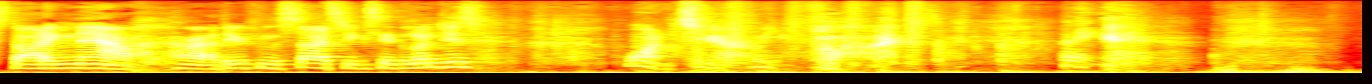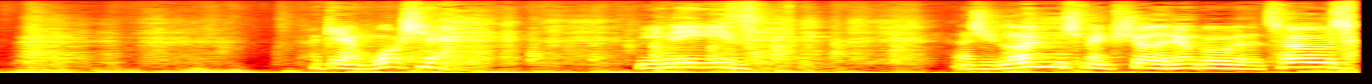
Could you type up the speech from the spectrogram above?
Starting now. All right, I'll do it from the side so you can see the lunges. One, two, three, four, five, eight. Again, watch your, your knees As you lunge, make sure they don't go over the toes.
